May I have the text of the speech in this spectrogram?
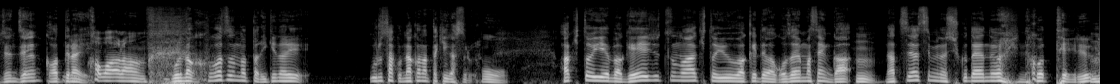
全然変わってない？変わらん。俺なんか9月になったらいきなりうるさくなくなった気がする。秋といえば芸術の秋というわけではございませんが、うん。夏休みの宿題のように残っているうん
